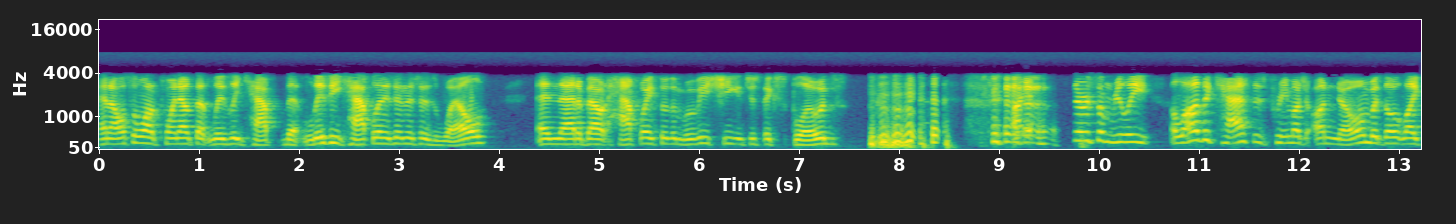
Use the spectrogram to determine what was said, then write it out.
And I also want to point out that Lizzy Cap that Lizzy Caplan is in this as well, and that about halfway through the movie she just explodes. I, there's some really a lot of the cast is pretty much unknown, but though like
